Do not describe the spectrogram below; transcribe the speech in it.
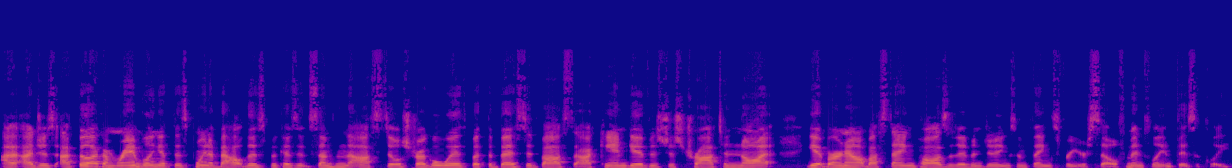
I, I just I feel like I'm rambling at this point about this because it's something that I still struggle with. But the best advice that I can give is just try to not get burnt out by staying positive and doing some things for yourself mentally and physically.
